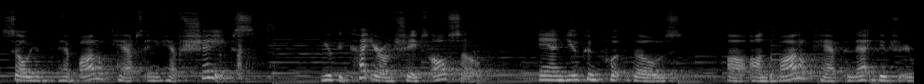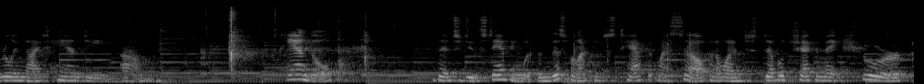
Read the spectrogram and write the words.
so you have bottle caps and you have shapes, you could cut your own shapes also, and you can put those uh, on the bottle cap and that gives you a really nice handy um, handle then to do the stamping with. And this one I can just tap it myself and I want to just double check and make sure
